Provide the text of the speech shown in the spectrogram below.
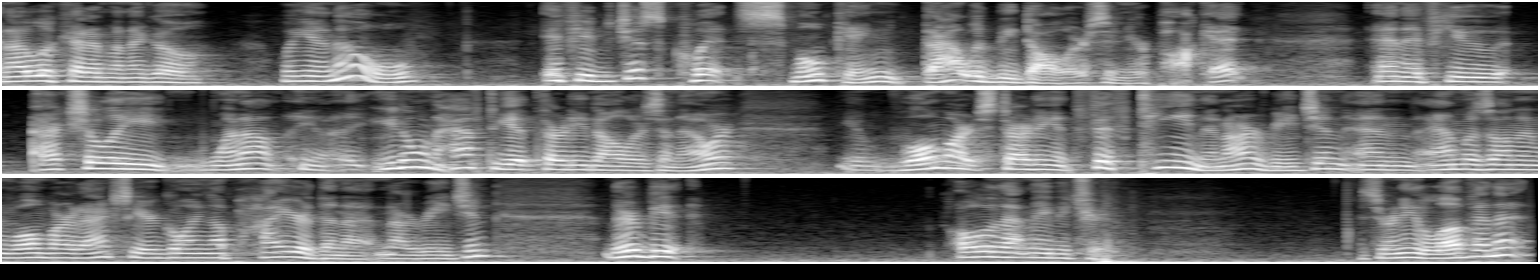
and I look at them and I go, well, you know, if you just quit smoking, that would be dollars in your pocket. And if you actually went out, you know, you don't have to get $30 an hour. Walmart's starting at 15 in our region, and Amazon and Walmart actually are going up higher than that in our region. There'd be all of that may be true. Is there any love in it?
